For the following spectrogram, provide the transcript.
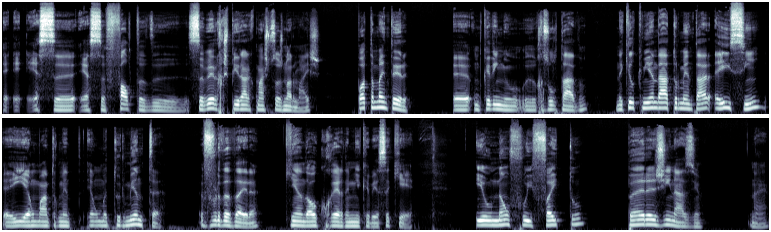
é, é, essa, essa falta de saber respirar como as pessoas normais pode também ter uh, um bocadinho uh, resultado naquilo que me anda a atormentar, aí sim, aí é uma, tormenta, é uma tormenta verdadeira que anda a ocorrer na minha cabeça, que é eu não fui feito para ginásio, não é?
